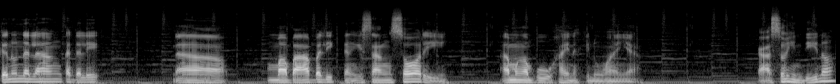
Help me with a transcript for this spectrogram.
Ganun na lang kadali na mababalik ng isang sorry ang mga buhay na kinuha niya. Kaso hindi, no?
